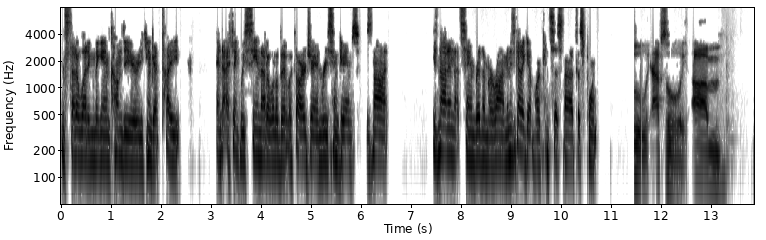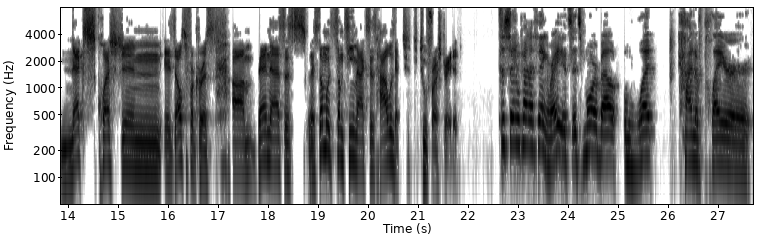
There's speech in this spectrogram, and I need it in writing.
instead of letting the game come to you. You can get tight, and I think we've seen that a little bit with RJ in recent games. He's not he's not in that same rhythm or rhyme, and he's got to get more consistent at this point. Absolutely, absolutely. Um, next question is also for Chris. Um, ben asks us, as someone, some team access, how is it too frustrated? It's the same kind of thing, right? It's it's more about what kind of player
